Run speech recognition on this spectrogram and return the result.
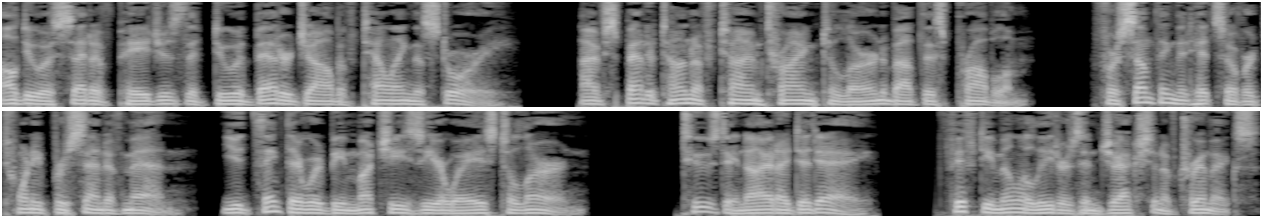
I'll do a set of pages that do a better job of telling the story. I've spent a ton of time trying to learn about this problem. For something that hits over 20% of men, you'd think there would be much easier ways to learn. Tuesday night I did a 50 milliliters injection of Trimix.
